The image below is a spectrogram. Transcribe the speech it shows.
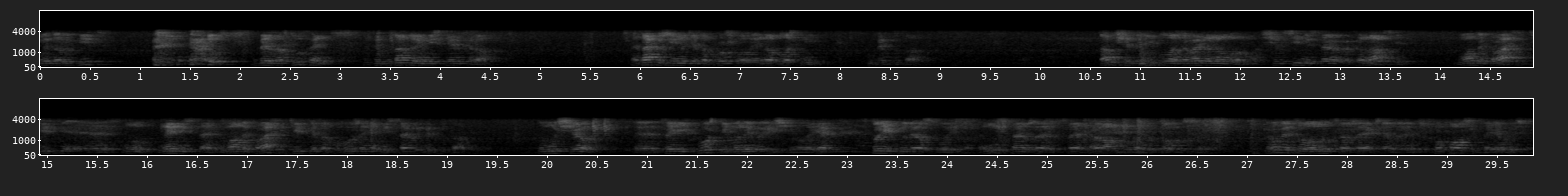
ми до робіт без заслухань з депутатами міських рад. А також іноді запрошували і на обласні депутати. Там ще тоді була заведена норма, що всі місцеві виконавці мали працю тільки, е, ну, не місцеві, мали працю тільки за погодженням місцевих депутатів. Тому що е, це їх кошти, і вони вирішували, як, хто їх буде освоювати. Ну, це вже це преамбула до того всього. Кроме того, ну це вже як я вже попав сюди, я вийшов.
